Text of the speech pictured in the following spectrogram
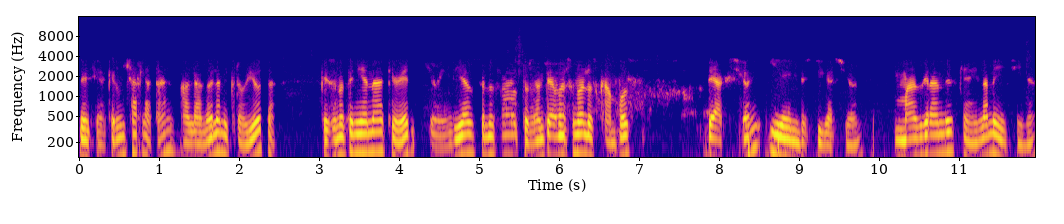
decían que era un charlatán hablando de la microbiota, que eso no tenía nada que ver. Y hoy en día, usted lo sabe, doctor Santiago, es uno de los campos de acción y de investigación más grandes que hay en la medicina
